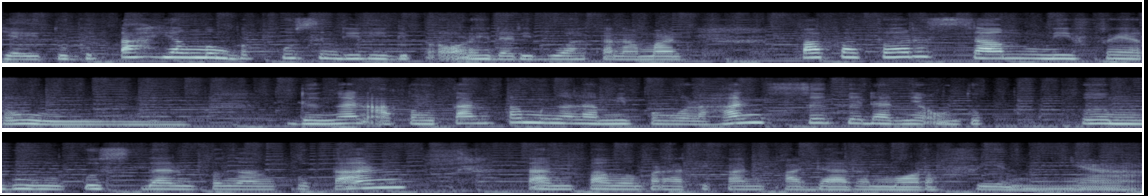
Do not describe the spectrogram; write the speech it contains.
yaitu getah yang membeku sendiri diperoleh dari buah tanaman Papaver somniferum dengan atau tanpa mengalami pengolahan sekedarnya untuk pembungkus dan pengangkutan tanpa memperhatikan kadar morfinnya.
